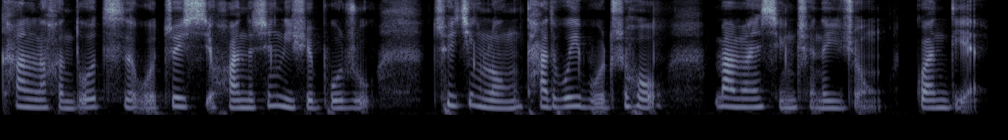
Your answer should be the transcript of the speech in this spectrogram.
看了很多次我最喜欢的心理学博主崔静龙他的微博之后，慢慢形成的一种观点。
